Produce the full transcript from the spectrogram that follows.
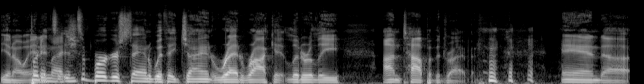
You know, and Pretty it's, much. it's a burger stand with a giant red rocket literally on top of the drive-in. and uh,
